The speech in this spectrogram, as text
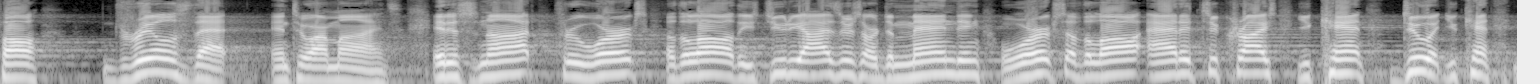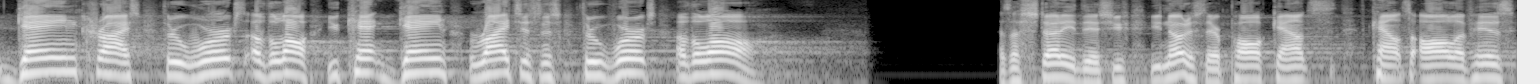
Paul drills that into our minds. It is not through works of the law. These Judaizers are demanding works of the law added to Christ. You can't do it. You can't gain Christ through works of the law. You can't gain righteousness through works of the law. As I studied this, you, you notice there Paul counts, counts all of his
